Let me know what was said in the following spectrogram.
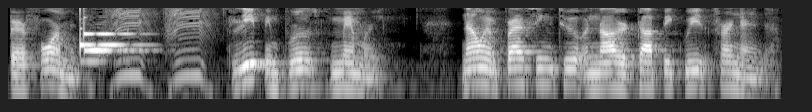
performance. Sleep improves memory. Now I'm passing to another topic with Fernanda.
